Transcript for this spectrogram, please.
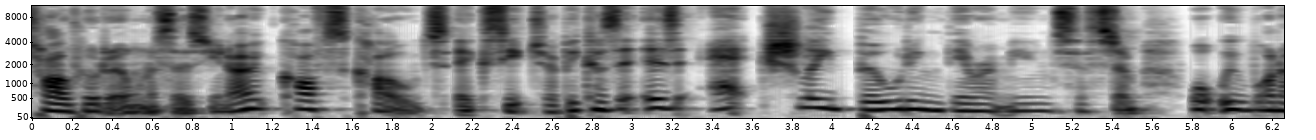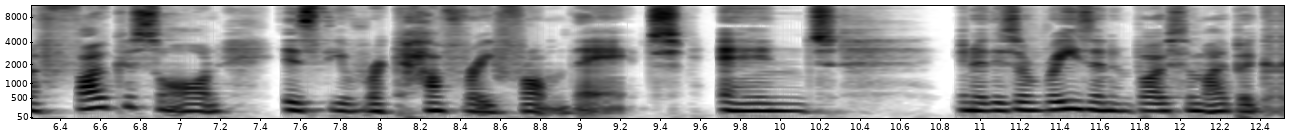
childhood illnesses, you know, coughs, colds, etc., because it is actually building their immune system. What we want to focus on is the recovery from that. And, you know, there's a reason in both of my big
